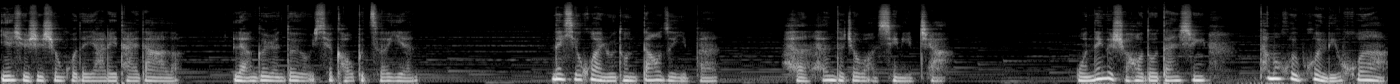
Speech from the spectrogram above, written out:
也许是生活的压力太大了，两个人都有些口不择言。那些话如同刀子一般，狠狠的就往心里扎。我那个时候都担心，他们会不会离婚啊？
